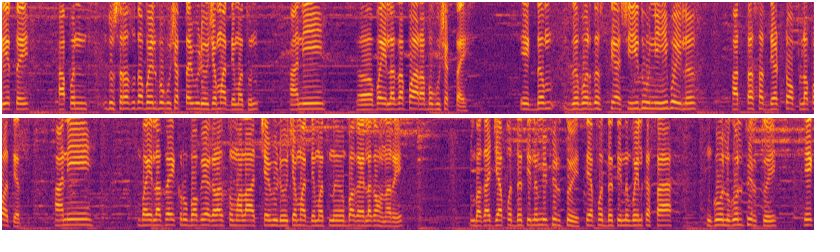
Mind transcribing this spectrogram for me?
येतं आहे आपण दुसरासुद्धा बैल बघू शकता व्हिडिओच्या माध्यमातून. आणि बैलाचा पारा बघू शकताय. एकदम जबरदस्ती अशी ही दोन्हीही बैलं आत्ता सध्या टॉपला पळतात आणि बैलाचा एक रुबाब वेगळाच तुम्हाला आजच्या व्हिडिओच्या माध्यमातून बघायला गावणार आहे. बघा ज्या पद्धतीनं मी फिरतोय त्या पद्धतीनं बैल कसा गोल गोल फिरतोय. एक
